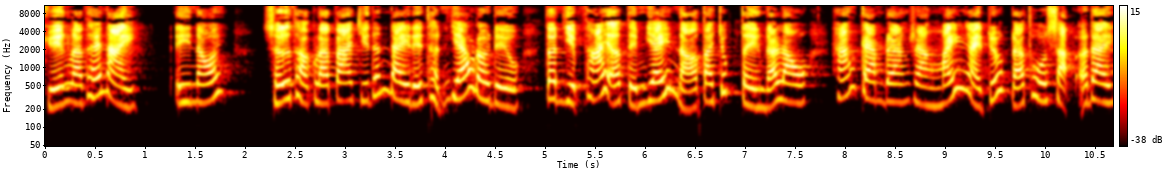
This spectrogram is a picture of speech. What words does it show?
Chuyện là thế này, y nói, sự thật là ta chỉ đến đây để thỉnh giáo đôi điều. Tên Diệp Thái ở tiệm giấy nợ ta chút tiền đã lâu. Hắn cam đoan rằng mấy ngày trước đã thua sạch ở đây,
